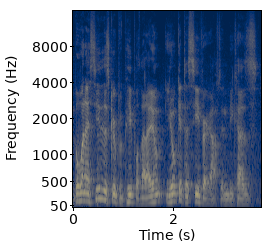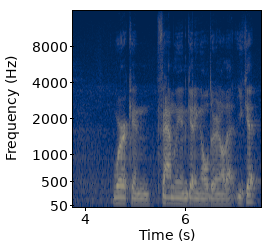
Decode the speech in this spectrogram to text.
but when I see this group of people that I don't you don't get to see very often because work and family and getting older and all that, you get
